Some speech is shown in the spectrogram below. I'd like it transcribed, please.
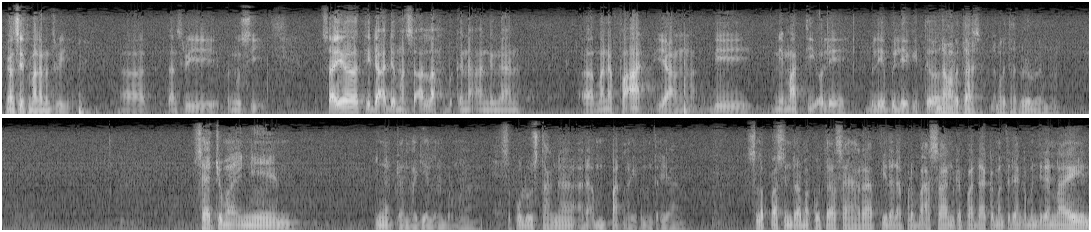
Terima kasih Tuan Menteri. Uh, Tan Sri Pengusi. Saya tidak ada masalah berkenaan dengan uh, manfaat yang dinikmati oleh belia-belia kita. Nama atas... nama kata dulu yang Saya cuma ingin ingatkan lagi yang bermakna. Sepuluh setengah ada empat lagi kementerian. Selepas Indra Makota saya harap tidak ada perbahasan kepada kementerian-kementerian lain,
